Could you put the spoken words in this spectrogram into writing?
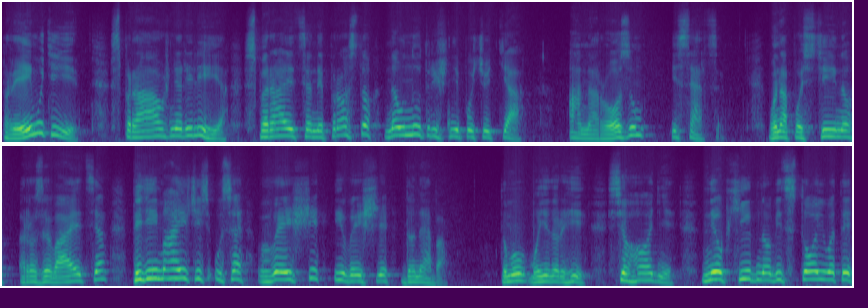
приймуть її. Справжня релігія спирається не просто на внутрішні почуття, а на розум і серце. Вона постійно розвивається, підіймаючись усе вище і вище до неба. Тому, мої дорогі, сьогодні необхідно відстоювати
